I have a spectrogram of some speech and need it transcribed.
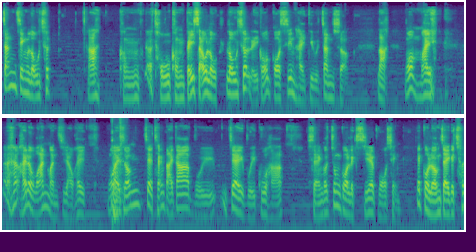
真正露出啊窮圖窮匕首露露出嚟嗰個先係叫真相。嗱，我唔係 喺度玩文字遊戲，我係想即係請大家回即係回顧下成個中國歷史嘅過程，一國兩制嘅出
